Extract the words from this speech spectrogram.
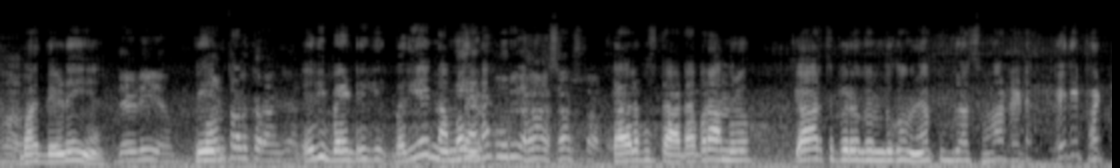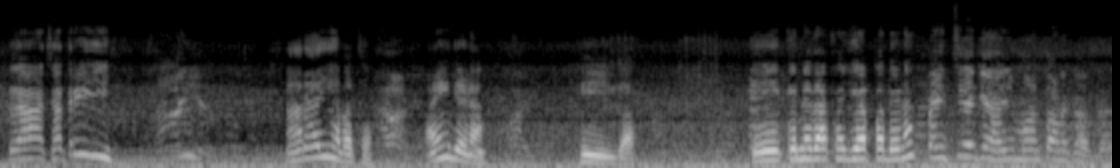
ਹਾਂ। ਬਸ ਦੇਣਾ ਹੀ ਆ। ਦੇਣੀ ਆ। ਤੇ- ਮਾਨਤਾਲ ਕਰਾਂਗੇ ਇਹਦੀ ਬੈਟਰੀ ਵਧੀਆ ਨਵੀਂ ਹੈ ਨਾ? ਪੂਰੀ ਹਾਂ ਸੈਲਫ ਸਟਾਰਟ ਸੈਲਫ ਸਟਾਰਟ ਆ ਭਰਾ ਮੇਰੇ। ਚਾਰ ਸਪੇਰਾਂ ਤੁਹਾਨੂੰ ਦਿਖਾਉਣਾ ਪੂਰਾ ਸੋਹਣਾ ਟਰੈਕਟਰ ਇਹਦੀ ਫਟ ਆਹ ਛਤਰੀ ਜੀ। ਹਾਂ ਹੀ ਆ। ਸਾਰਾ ਹੀ ਆ ਬਸ। ਹਾਂ। ਐਂ ਦੇਣਾ। ਹਾਂ ਠੀਕ ਆ। ਤੇ ਕਿੰਨੇ ਦਾ ਆਖਿਆ ਜੀ ਆਪਾਂ ਦੇਣਾ? 35 ਕਿਹਾ ਜੀ ਮਾਨਤਾਨ ਕਰਦਾ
